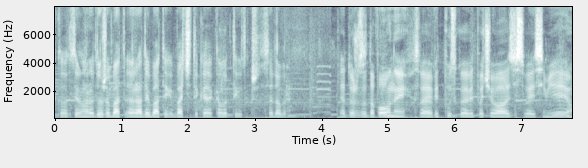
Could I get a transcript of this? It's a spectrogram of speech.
з колективом. Дуже радий бати- бачити колектив, так що все добре. Я дуже задоволений своєю відпусткою, відпочивав зі своєю сім'єю,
